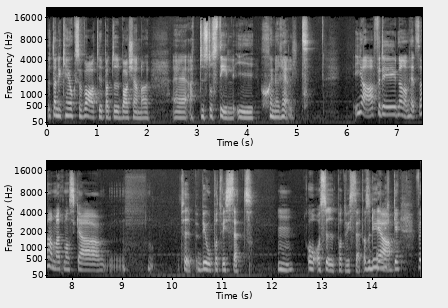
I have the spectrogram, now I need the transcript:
Utan det kan ju också vara typ att du bara känner eh, att du står still i generellt. Ja, för det är ju en annan hets här med att man ska mm, typ bo på ett visst sätt. Och, och se ut på ett visst sätt. Alltså det är Ja. mycket, för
